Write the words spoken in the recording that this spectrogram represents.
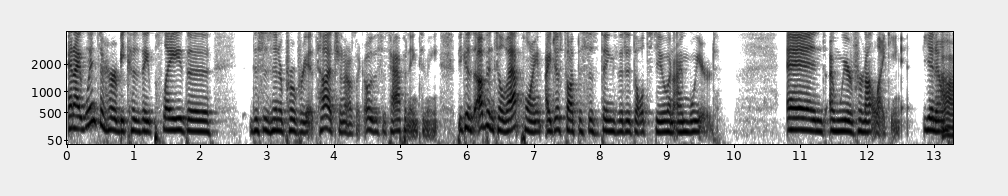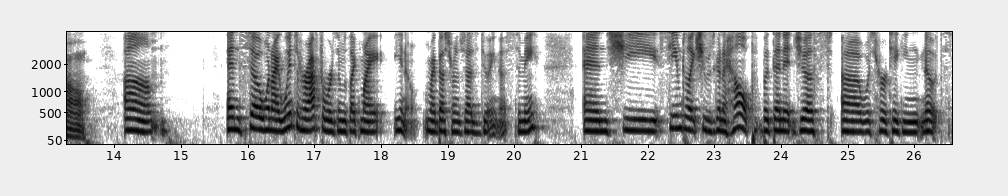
And I went to her because they play the this is inappropriate touch and I was like, "Oh, this is happening to me." Because up until that point, I just thought this is things that adults do and I'm weird. And I'm weird for not liking it, you know? Oh. Um, and so when I went to her afterwards and was like, my, you know, my best friend's dad's doing this to me. And she seemed like she was going to help, but then it just uh, was her taking notes.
